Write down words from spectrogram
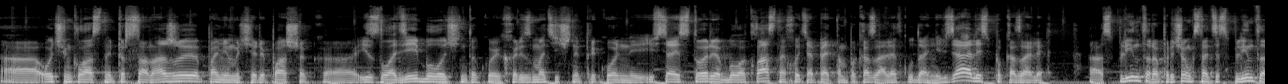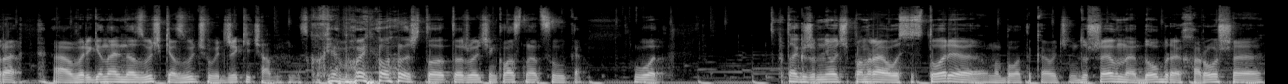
очень классные персонажи, помимо черепашек. Э, и злодей был очень такой харизматичный, прикольный. И вся история была классная, хоть опять там показали, откуда они взялись, показали э, Сплинтера. Причем, кстати, Сплинтера в оригинальной озвучке озвучивает Джеки Чан, насколько я понял, что тоже очень классная отсылка. Вот. Также мне очень понравилась история. Она была такая очень душевная, добрая, хорошая.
